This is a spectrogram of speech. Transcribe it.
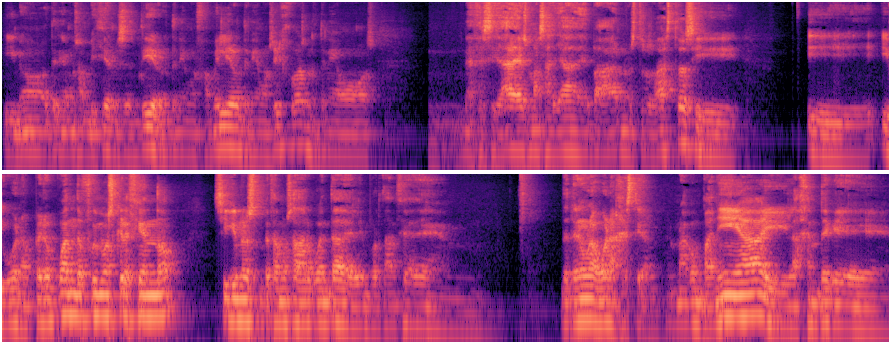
y no teníamos ambición en ese sentido, no teníamos familia, no teníamos hijos, no teníamos necesidades más allá de pagar nuestros gastos y, y, bueno, pero cuando fuimos creciendo sí que nos empezamos a dar cuenta de la importancia de, de tener una buena gestión en una compañía y la gente que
